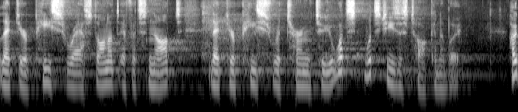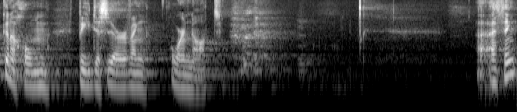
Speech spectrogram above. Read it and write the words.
let your peace rest on it. If it's not, let your peace return to you. What's, what's Jesus talking about? How can a home be deserving or not? I think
